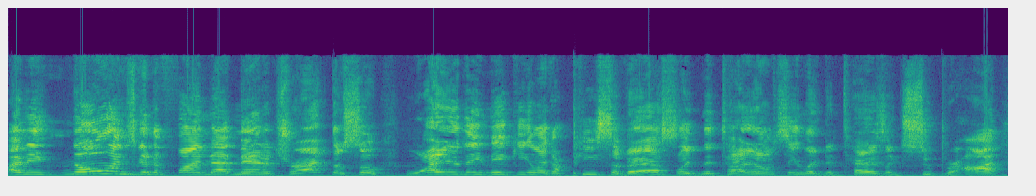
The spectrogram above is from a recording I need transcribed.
I mean, no one's gonna find that man attractive. So why are they making like a piece of ass like Natalya? I'm saying like Natalya's like super hot,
